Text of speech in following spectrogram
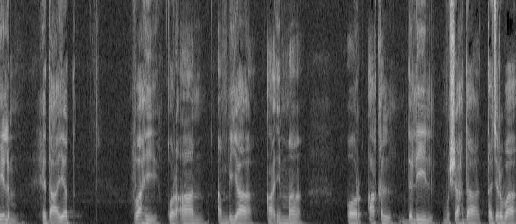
علم، ہدایت، وحی، قرآن، انبیاء، آئمہ اور عقل، دلیل، مشاہدہ، تجربہ۔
